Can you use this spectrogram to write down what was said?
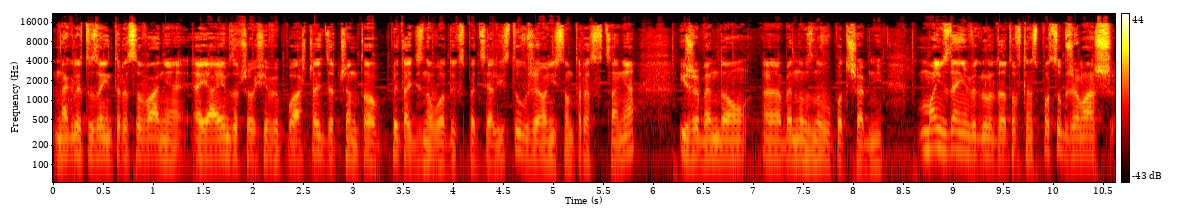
Nagle to zainteresowanie AI-em zaczęło się wypłaszczać, zaczęto pytać znowu o tych specjalistów, że oni są teraz w cenie i że będą, e, będą znowu potrzebni. Moim zdaniem wygląda to w ten sposób, że masz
